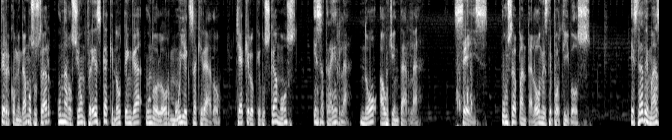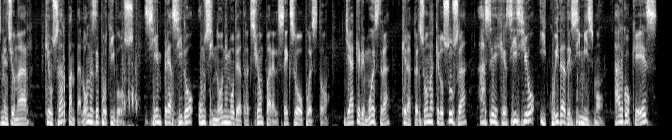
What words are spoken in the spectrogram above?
te recomendamos usar una loción fresca que no tenga un olor muy exagerado, ya que lo que buscamos es atraerla, no ahuyentarla. 6. Usa pantalones deportivos. Está de más mencionar que usar pantalones deportivos siempre ha sido un sinónimo de atracción para el sexo opuesto, ya que demuestra que la persona que los usa hace ejercicio y cuida de sí mismo, algo que es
